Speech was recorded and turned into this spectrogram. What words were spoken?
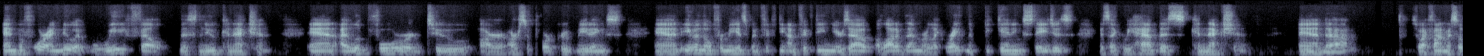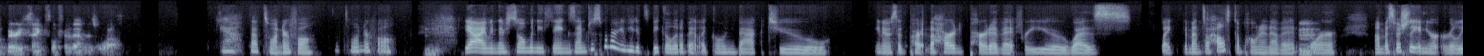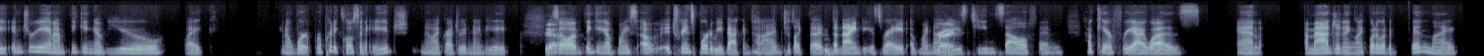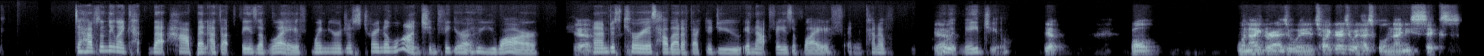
And before I knew it, we felt this new connection. And I look forward to our, our support group meetings. And even though for me it's been 15, I'm 15 years out, a lot of them are like right in the beginning stages. It's like we have this connection. And um, so I find myself very thankful for them as well. Yeah, that's wonderful. That's wonderful. Mm. Yeah, I mean, there's so many things. I'm just wondering if you could speak a little bit, like going back to, you know, said part the hard part of it for you was like the mental health component of it, Mm. or um, especially in your early injury. And I'm thinking of you, like, you know, we're we're pretty close in age. You know, I graduated in '98. Yeah. So I'm thinking of myself. It transported me back in time to like the the 90s, right? Of my 90s Right. teen self and how carefree I was, and imagining like what it would have been like to have something like that happen at that phase of life when you're just trying to launch and figure out who you are. Yeah. And I'm just curious how that affected you in that phase of life and kind of Yeah. who it made you. Yep. Well, when I graduated, so I graduated high school in 96.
